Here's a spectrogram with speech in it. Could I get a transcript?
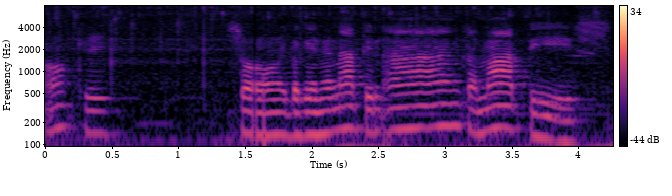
Okay. So, ilagay na natin ang kamatis.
